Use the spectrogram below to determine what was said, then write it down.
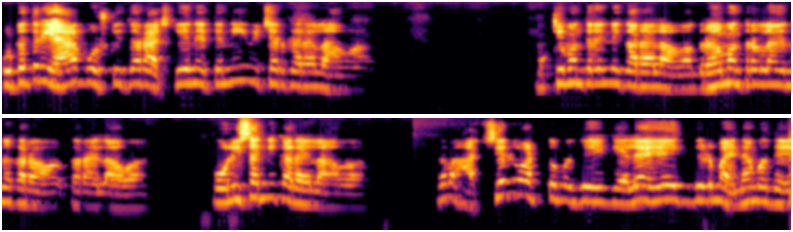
कुठेतरी ह्या गोष्टीचा राजकीय नेत्यांनी विचार करायला हवा. मुख्यमंत्र्यांनी करायला हवा गृहमंत्रालयानं करावा करायला हवा पोलिसांनी करायला हवा. आश्चर्य वाटतं म्हणजे गेल्या हे एक दीड महिन्यामध्ये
